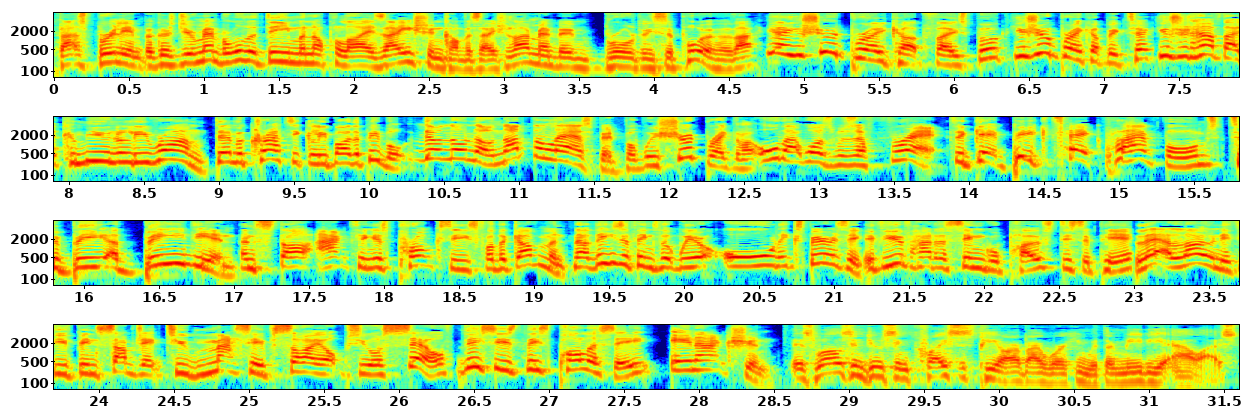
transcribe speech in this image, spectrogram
That's brilliant because do you remember all the demonopolization conversations? I remember being broadly supportive of that. Yeah, you should break up Facebook. You should break up big tech. You should have that communally run democratically by the people. No, no, no, not the last bit, but we should break them up. All that was was a threat to get big tech platforms to be obedient and start acting as proxies for the government. Now, these are things that we're all experiencing. If you've had a single post disappear, let alone if you've been subject to massive psyops yourself, this is this policy in action. As well as inducing crisis PR by working with their media allies.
